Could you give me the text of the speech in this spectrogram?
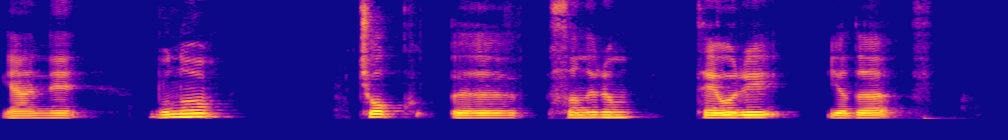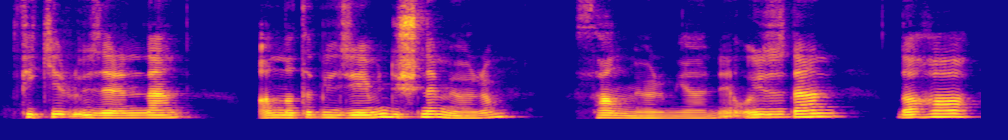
Yani bunu çok e, sanırım teori ya da fikir üzerinden anlatabileceğimi düşünemiyorum. Sanmıyorum yani. O yüzden daha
